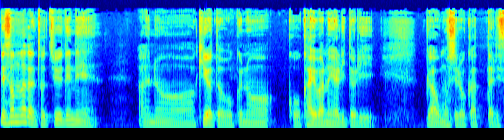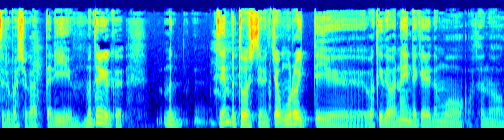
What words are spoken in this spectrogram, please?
でその中で途中でねあのキヨと僕のこう会話のやり取りが面白かったりする場所があったり、まあ、とにかく、まあ、全部通してめっちゃおもろいっていうわけではないんだけれどもその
